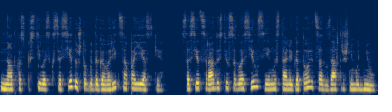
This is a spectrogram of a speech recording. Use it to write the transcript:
Надка спустилась к соседу, чтобы договориться о поездке. Сосед с радостью согласился, и мы стали готовиться к завтрашнему дню.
